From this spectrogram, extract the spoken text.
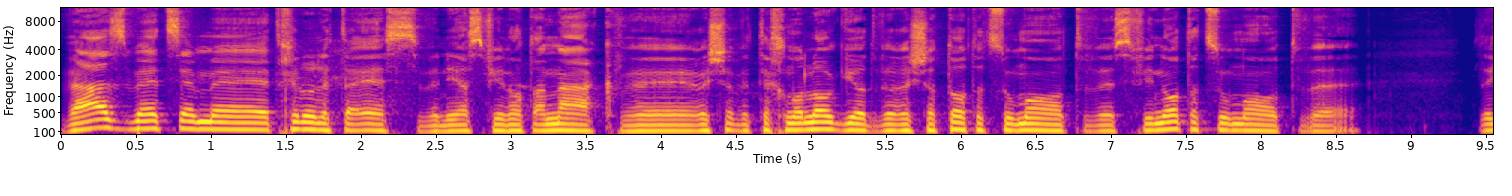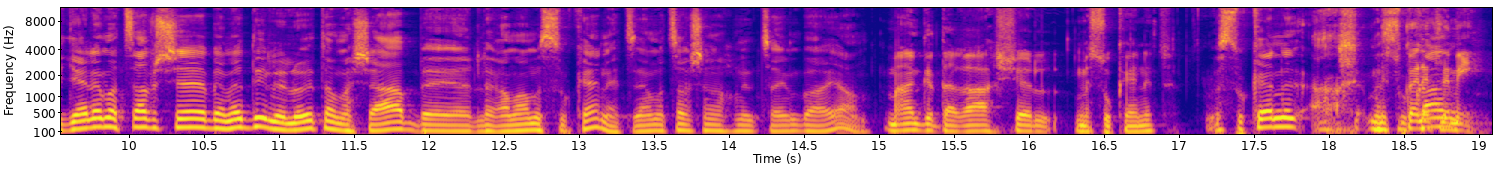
ואז בעצם uh, התחילו לטייס, ונהיה ספינות ענק, ורש... וטכנולוגיות, ורשתות עצומות, וספינות עצומות, וזה הגיע למצב שבאמת דיללו את המשאב לרמה מסוכנת, זה המצב שאנחנו נמצאים בו היום. מה ההגדרה של מסוכנת? מסוכנת, מסוכנת מסוכן- למי?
